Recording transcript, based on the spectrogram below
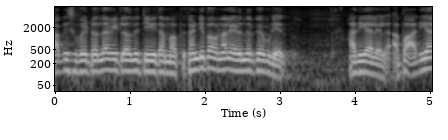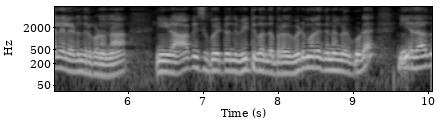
ஆஃபீஸுக்கு போயிட்டு வந்தால் வீட்டில் வந்து டிவி தான் பார்ப்பேன். கண்டிப்பாக உன்னால் எழுந்திருக்கவே முடியாது. அதிகாலையில். அப்போ அதிகாலையில் எழுந்திருக்கணும்னா நீ ஆஃபீஸுக்கு போயிட்டு வந்து வீட்டுக்கு வந்த பிறகு விடுமுறை தினங்கள் கூட நீ ஏதாவது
